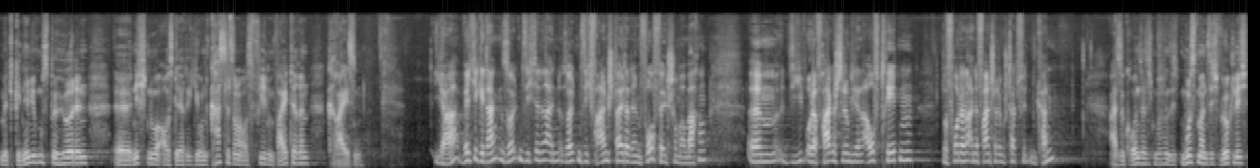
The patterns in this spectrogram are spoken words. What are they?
mit Genehmigungsbehörden, äh, nicht nur aus der Region Kassel, sondern aus vielen weiteren Kreisen. Ja, welche Gedanken sollten sich denn ein, sollten sich Veranstalter denn im Vorfeld schon mal machen, ähm, die, oder Fragestellungen, die dann auftreten, bevor dann eine Veranstaltung stattfinden kann? Also grundsätzlich muss man sich, muss man sich wirklich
